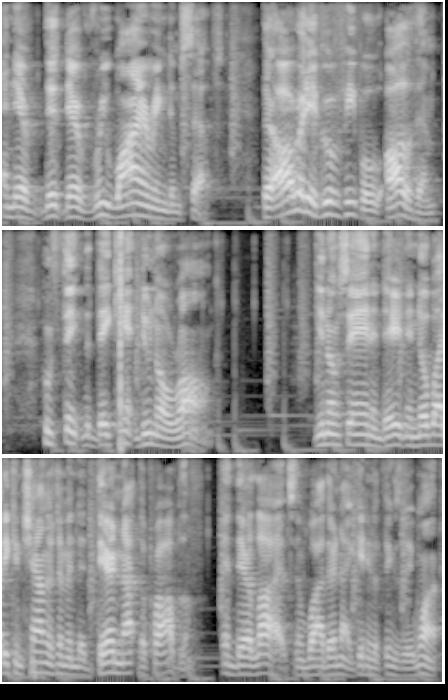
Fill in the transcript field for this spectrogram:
And they're, they're rewiring themselves. They're already a group of people, all of them, who think that they can't do no wrong. You know what I'm saying? And they and nobody can challenge them and that they're not the problem in their lives and why they're not getting the things that they want.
